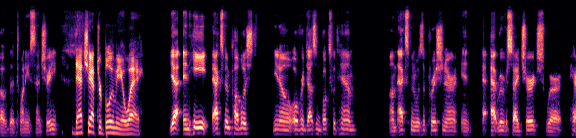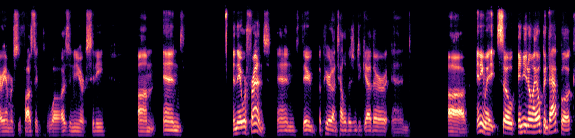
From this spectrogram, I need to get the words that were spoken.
of the 20th century. That chapter blew me away. Yeah, and he Exman published, you know, over a dozen books with him. Um, Exman was a parishioner in at Riverside Church, where Harry Emerson Fosdick was in New York City, um, and and they were friends, and they appeared on television together. And uh, anyway, so and you know, I opened that book.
